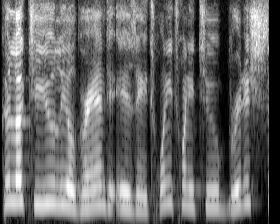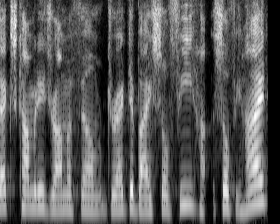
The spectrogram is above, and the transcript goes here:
Good luck to you, Leo Grande is a 2022 British sex comedy drama film directed by Sophie Sophie Hyde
